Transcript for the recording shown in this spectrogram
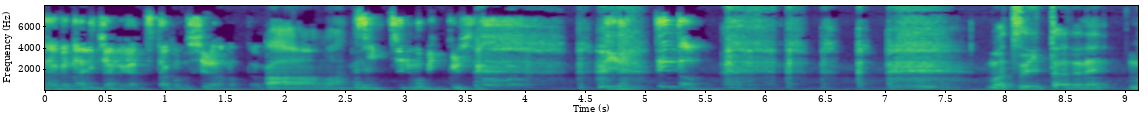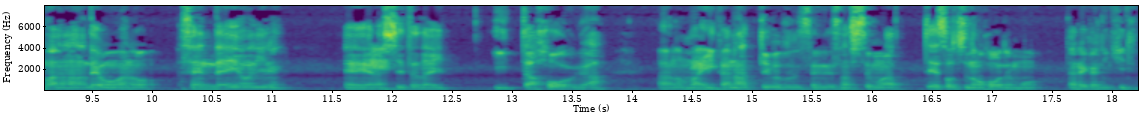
なんか、なりちゃんがやってたこと知らなかったから。ああまあねちっちりもびっくりした。え やってたの？まあツイッターでねまああでもあの宣伝用にね、えーやらせていただいた方があのまあいいかなっていうことで宣伝させてもらってそっちの方でも誰かに聞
